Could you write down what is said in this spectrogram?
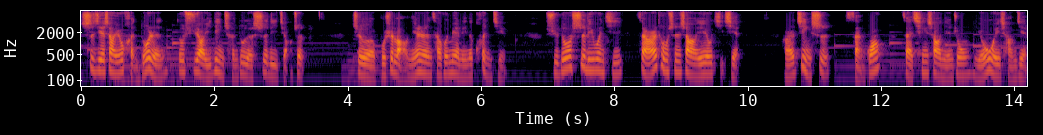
世界上有很多人都需要一定程度的视力矫正。这不是老年人才会面临的困境，许多视力问题在儿童身上也有体现，而近视、散光在青少年中尤为常见。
